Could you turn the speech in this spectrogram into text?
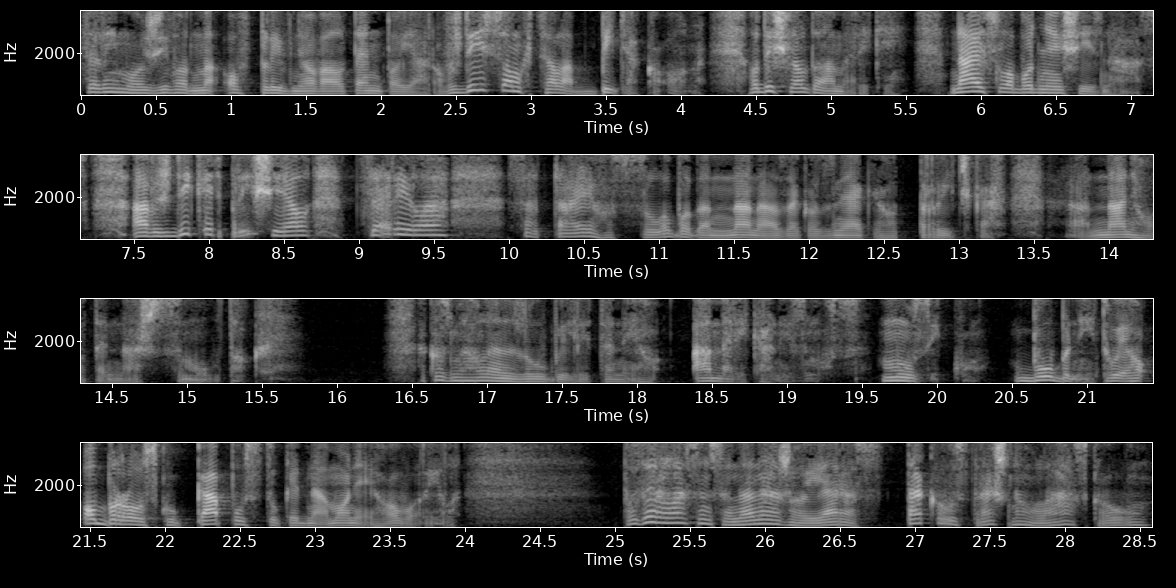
Celý môj život ma ovplyvňoval tento Jaro. Vždy som chcela byť ako on. Odišiel do Ameriky. Najslobodnejší z nás. A vždy, keď prišiel, cerila sa tá jeho sloboda na nás ako z nejakého trička. A na ňo ten náš smútok. Ako sme ho len lúbili, ten jeho amerikanizmus, muziku, bubny, tú jeho obrovskú kapustu, keď nám o nej hovoril. Pozerala som sa na nášho Jara s takou strašnou láskou,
